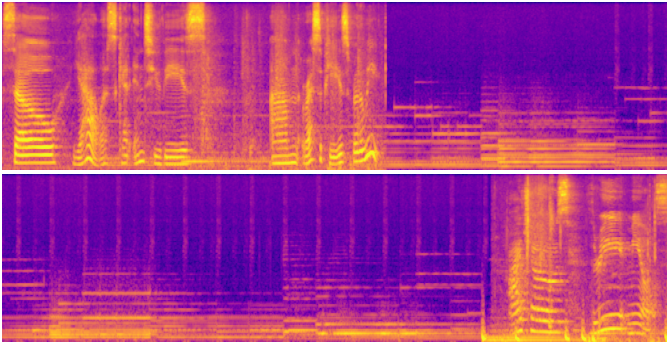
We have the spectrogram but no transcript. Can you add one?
So yeah, let's get into these um, recipes for the week. I chose three meals.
